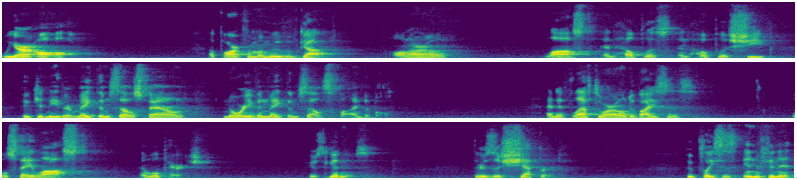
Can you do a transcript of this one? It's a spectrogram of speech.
we are all, apart from a move of God, on our own, lost and helpless and hopeless sheep who can neither make themselves found nor even make themselves findable. And if left to our own devices, we'll stay lost and we'll perish. Here's the good news there's a shepherd who places infinite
